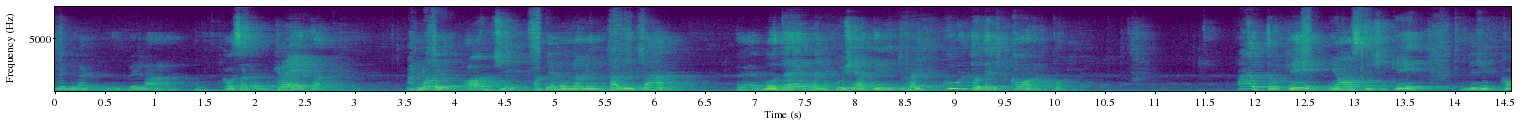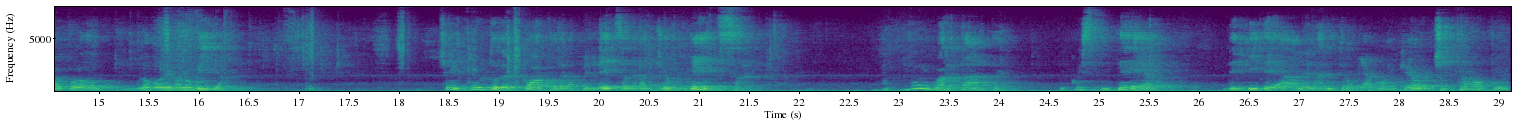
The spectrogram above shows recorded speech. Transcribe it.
della, della cosa concreta, ma noi oggi abbiamo una mentalità eh, moderna in cui c'è addirittura il culto del corpo. Altro che gnostici che invece il corpo lo, lo volevano via. C'è il culto del corpo, della bellezza, della giovinezza, voi guardate che quest'idea dell'ideale la ritroviamo anche oggi, proprio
